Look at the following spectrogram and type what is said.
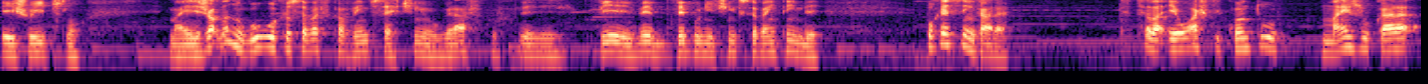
eixo Y. Mas joga no Google que você vai ficar vendo certinho o gráfico, vê, vê, vê bonitinho que você vai entender. Porque assim, cara, sei lá, eu acho que quanto mais o cara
